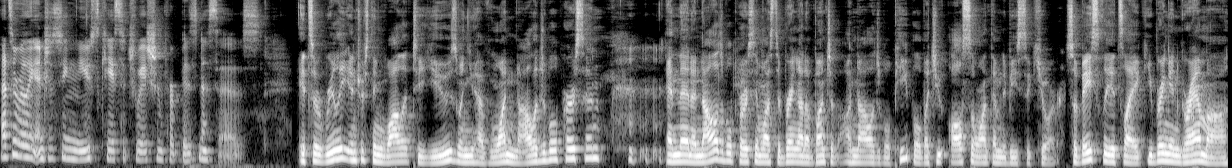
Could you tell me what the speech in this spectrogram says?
That's a really interesting use case situation for businesses. It's a really interesting wallet to use when you have one knowledgeable person and then a knowledgeable person wants to bring on a bunch of unknowledgeable people, but you also want them to be secure. So basically, it's like you bring in grandma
